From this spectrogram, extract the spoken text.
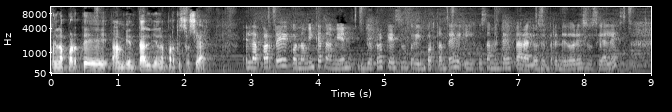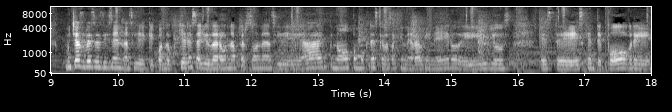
en la parte ambiental y en la parte social. En la parte económica también yo creo que es súper importante y justamente para los emprendedores sociales. Muchas veces dicen así de que cuando quieres ayudar a una persona así de, ay, no, ¿cómo crees que vas a generar dinero de ellos? Este, es gente pobre.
